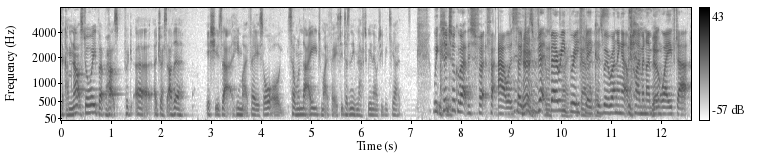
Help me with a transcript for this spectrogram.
the coming out story, but perhaps uh, address other issues that he might face or, or someone that age might face. It doesn't even have to be an LGBTI. We could issue. talk about this for, for hours. So just ve- very Sorry, briefly, because we're running out of time and I'm being waved at,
